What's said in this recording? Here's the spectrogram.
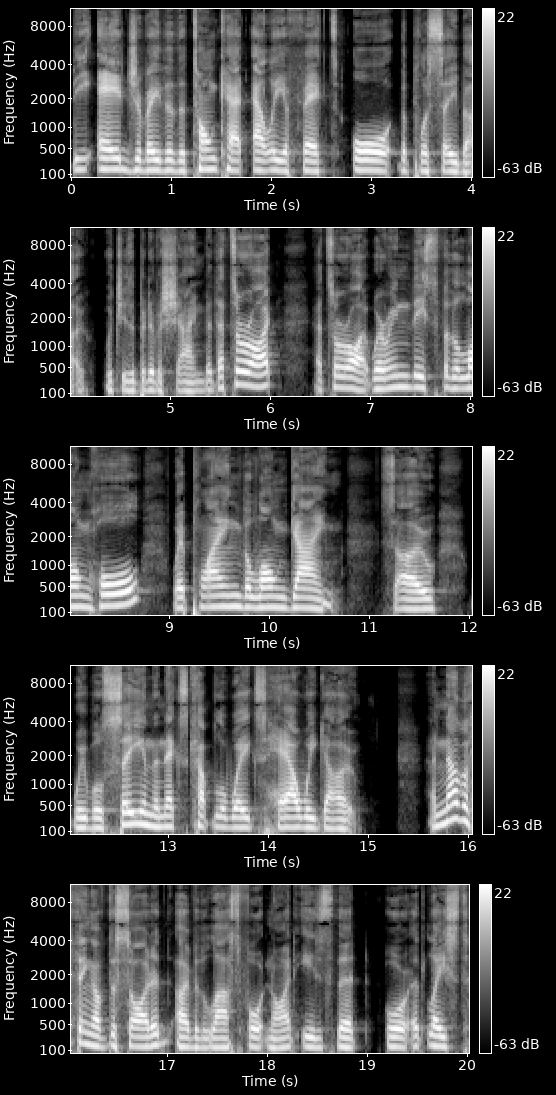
the edge of either the Tongkat Ali effect or the placebo, which is a bit of a shame. But that's all right. That's all right. We're in this for the long haul. We're playing the long game. So we will see in the next couple of weeks how we go. Another thing I've decided over the last fortnight is that, or at least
